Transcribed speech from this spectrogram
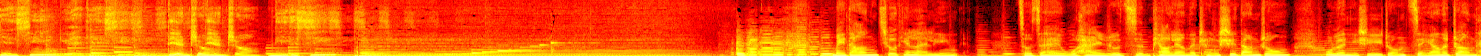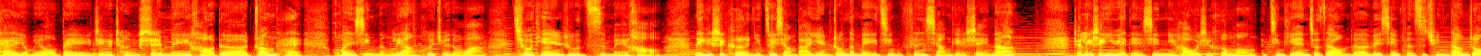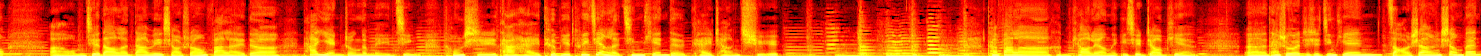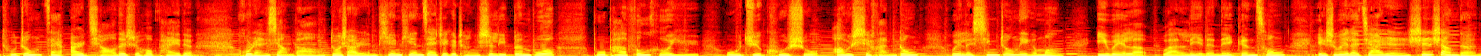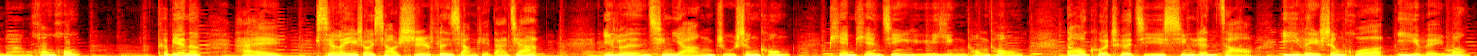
点心，音乐点心，点中点中你的心。每当秋天来临，走在武汉如此漂亮的城市当中，无论你是一种怎样的状态，有没有被这个城市美好的状态唤醒能量，会觉得哇，秋天如此美好。那个时刻，你最想把眼中的美景分享给谁呢？这里是音乐点心，你好，我是贺萌。今天就在我们的微信粉丝群当中，啊，我们接到了大威小双发来的他眼中的美景，同时他还特别推荐了今天的开场曲。他发了很漂亮的一些照片。呃，他说这是今天早上上班途中在二桥的时候拍的，忽然想到多少人天天在这个城市里奔波，不怕风和雨，无惧酷暑，傲视寒冬，为了心中那个梦，亦为了碗里的那根葱，也是为了家人身上的暖烘烘。特别呢，还写了一首小诗分享给大家：一轮清阳逐升空。片片金雨影彤彤，道阔车急行人早，意味生活意为梦。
